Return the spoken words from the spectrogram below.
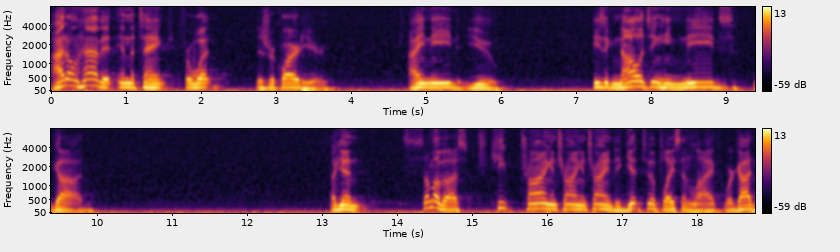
I don't have it in the tank for what is required here. I need you. He's acknowledging he needs God. Again, some of us keep trying and trying and trying to get to a place in life where God,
